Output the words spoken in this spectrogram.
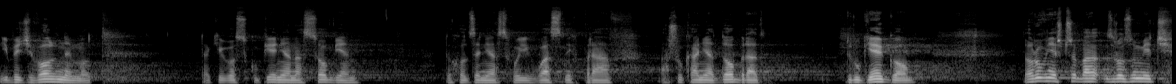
i być wolnym od takiego skupienia na sobie, dochodzenia swoich własnych praw, a szukania dobra drugiego, to również trzeba zrozumieć,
